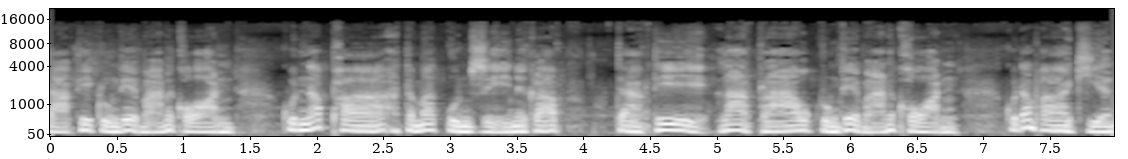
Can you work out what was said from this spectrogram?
จากที่กรุงเทพมหานคร คุณนภาอัตมกุลศรีนะครับจากที่ลาดพร้าวกรุงเทพมหานคร คุณนภาเขียน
